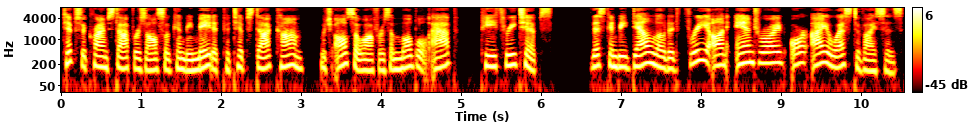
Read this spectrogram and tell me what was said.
Tips to Crime Stoppers also can be made at patips.com, which also offers a mobile app, P3 Tips. This can be downloaded free on Android or iOS devices.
